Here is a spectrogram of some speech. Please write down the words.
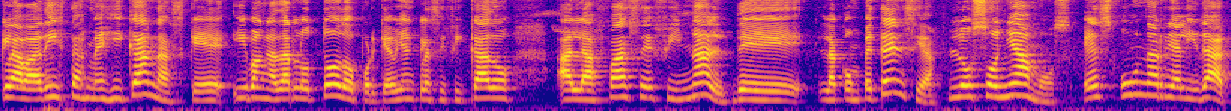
clavadistas mexicanas que iban a darlo todo porque habían clasificado a la fase final de la competencia. Lo soñamos, es una realidad.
